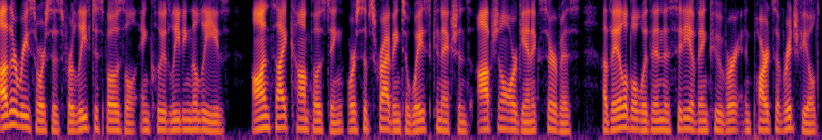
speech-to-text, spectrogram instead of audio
Other resources for leaf disposal include leading the leaves, on site composting, or subscribing to Waste Connections optional organic service, available within the City of Vancouver and parts of Ridgefield,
